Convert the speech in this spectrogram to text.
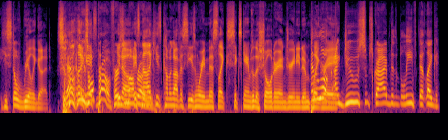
he's still really good. So Yeah, mean, he's it's- all-pro, first you know, team it's all-pro not again. like he's coming off a season where he missed like six games with a shoulder injury and he didn't play and look, great. I do subscribe to the belief that like,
